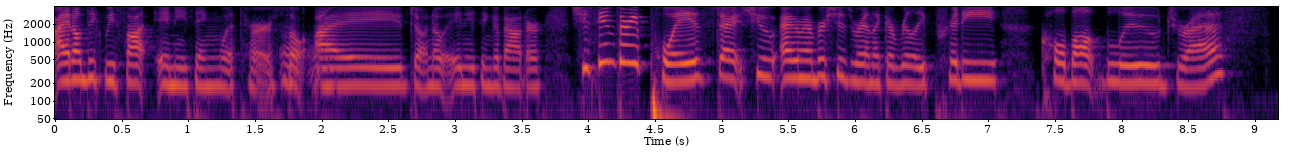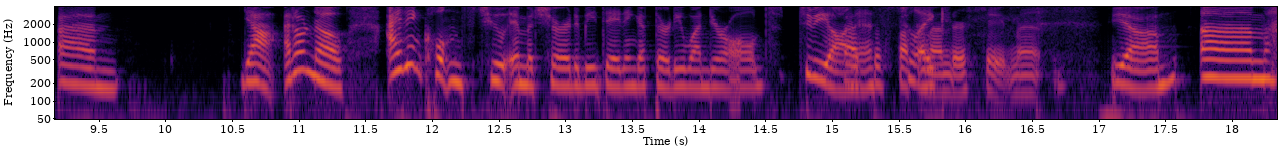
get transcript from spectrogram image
I don't think we saw anything with her, so Mm-mm. I don't know anything about her. She seemed very poised. I, she, I remember she was wearing like a really pretty cobalt blue dress. Um, yeah, I don't know. I think Colton's too immature to be dating a 31 year old. To be honest, That's a fucking like understatement. Yeah. Um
